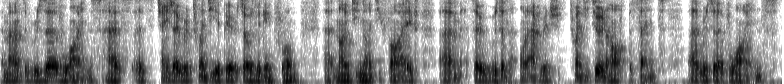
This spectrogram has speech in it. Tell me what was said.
amount of reserve wines has has changed over a twenty year period. So I was looking from uh, 1995. Um, so it was an, on average 22.5% uh, reserve wines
